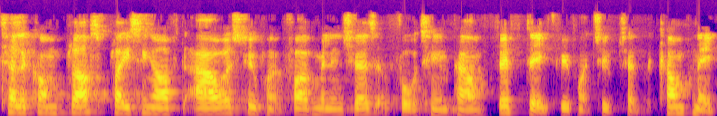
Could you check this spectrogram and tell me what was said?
Telecom Plus placing after hours 2.5 million shares at £14.50, 3.2% of the company.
